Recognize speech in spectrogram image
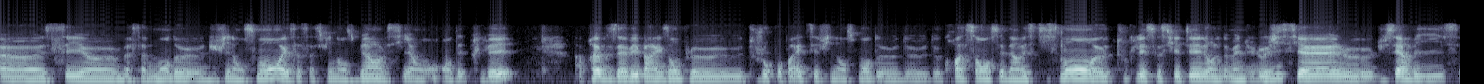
Euh, c'est, bah, ça demande du financement et ça, ça se finance bien aussi en dette privée. Après, vous avez par exemple, euh, toujours pour parler de ces financements de, croissance et d'investissement, euh, toutes les sociétés dans le domaine du logiciel, euh, du service,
